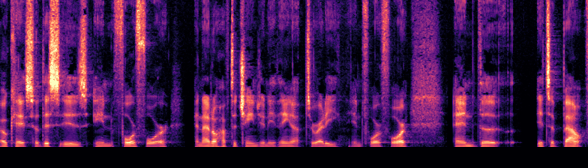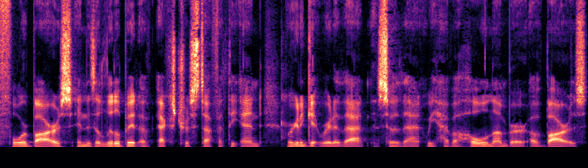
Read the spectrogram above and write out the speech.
Okay, so this is in 4-4, and I don't have to change anything. It's already in 4-4. And the it's about four bars, and there's a little bit of extra stuff at the end. We're going to get rid of that so that we have a whole number of bars.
